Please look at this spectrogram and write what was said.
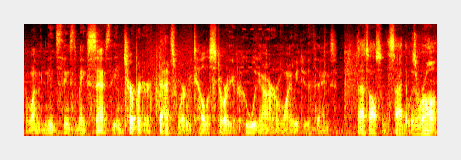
The one that needs things to make sense. The interpreter. That's where we tell the story of who we are and why we do things. That's also the side that was wrong.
